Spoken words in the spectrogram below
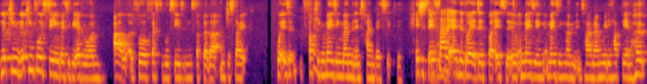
looking looking forward to seeing basically everyone out for festival season and stuff like that, and just like what is it? Fucking amazing moment in time, basically. It's just it's sad it ended the way it did, but it's an amazing amazing moment in time, and I'm really happy and hope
